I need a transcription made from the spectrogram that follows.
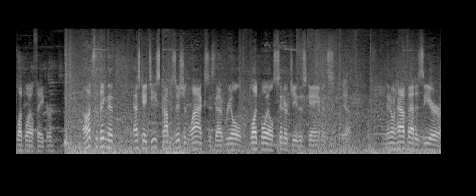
Blood Boil Faker. Well, that's the thing that SKT's composition lacks is that real Blood Boil synergy this game. It's yeah. They don't have that Azir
